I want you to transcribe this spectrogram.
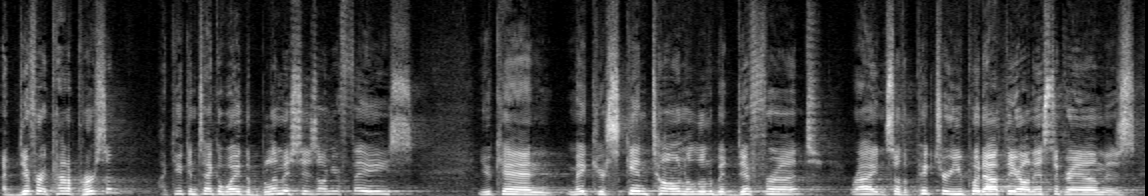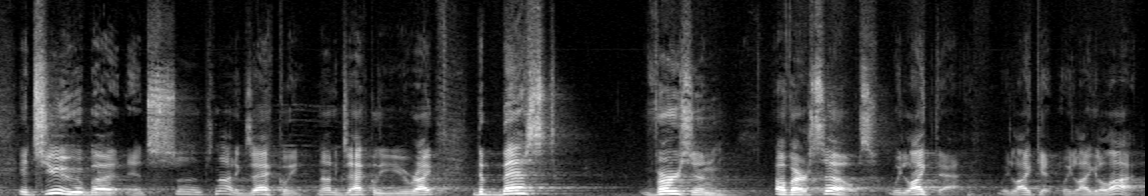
a different kind of person? Like you can take away the blemishes on your face you can make your skin tone a little bit different, right? And so the picture you put out there on Instagram is it's you, but it's, it's not exactly, not exactly you, right? The best version of ourselves. We like that. We like it. We like it a lot.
